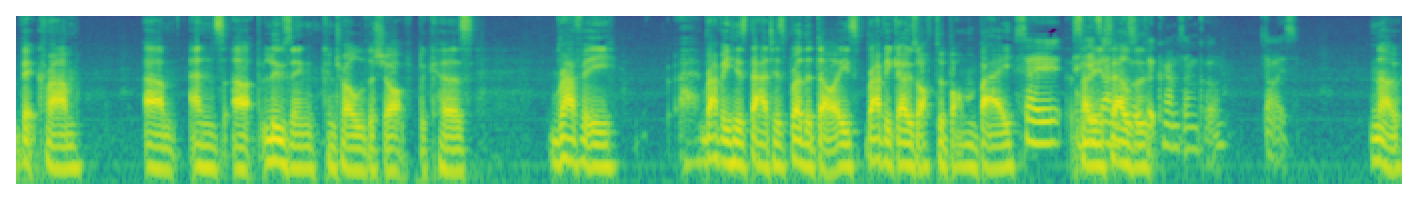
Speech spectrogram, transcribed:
Vikram um, ends up losing control of the shop because Ravi, Ravi, his dad, his brother dies. Ravi goes off to Bombay. So, So his he sells uncle, it- Vikram's uncle, dies. No,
